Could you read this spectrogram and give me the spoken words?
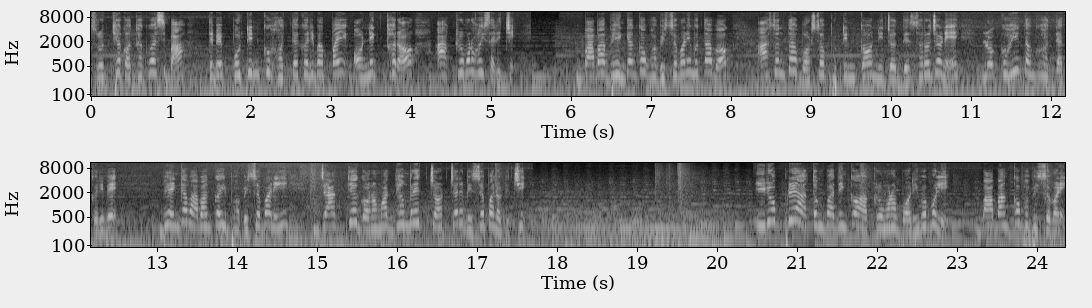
ସୁରକ୍ଷା କଥାକୁ ଆସିବା ତେବେ ପୁଟିନଙ୍କୁ ହତ୍ୟା କରିବା ପାଇଁ ଅନେକ ଥର ଆକ୍ରମଣ ହୋଇସାରିଛି। ବାବା ଭେଙ୍ଗାଙ୍କ ଭବିଷ୍ୟବାଣୀ ମୁତାବକ ଆସନ୍ତା ବର୍ଷ ପୁଟିନଙ୍କ ନିଜ ଦେଶର ଜଣେ ଲୋକ ହିଁ ତାଙ୍କୁ ହତ୍ୟା କରିବେ। ଭେଙ୍ଗା ବାବାଙ୍କ ଏହି ଭବିଷ୍ୟବାଣୀ ଜାତୀୟ ଗଣମାଧ୍ୟମରେ ଚର୍ଚ୍ଚାର ବିଷୟ ପାଲଟିଛି ୟୁରୋପରେ ଆତଙ୍କବାଦୀଙ୍କ ଆକ୍ରମଣ ବଢ଼ିବ ବୋଲି ବାବାଙ୍କ ଭବିଷ୍ୟବାଣୀ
